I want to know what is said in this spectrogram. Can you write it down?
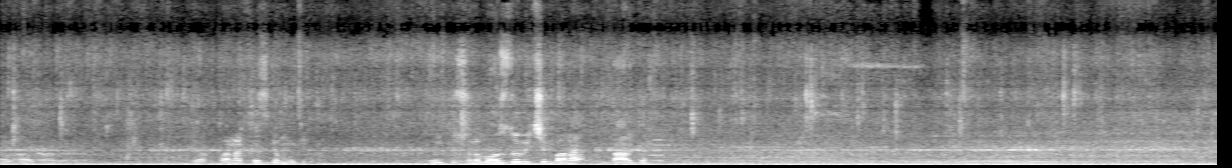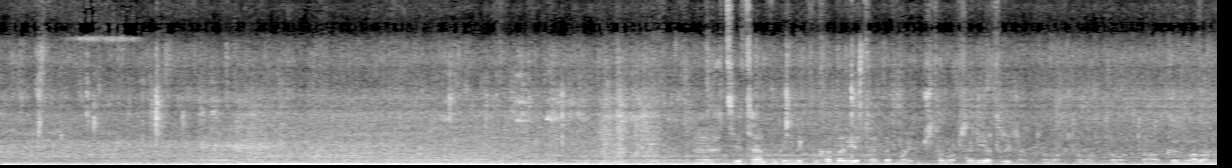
Ay, ay, ay. Yok bana kızgın bugün. Uykusunu bozduğum için bana dargın. Evet yeter bugünlük bu kadar yeter değil mi Maymuş? Tamam seni yatıracağım. Tamam tamam tamam tamam kızma bana.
